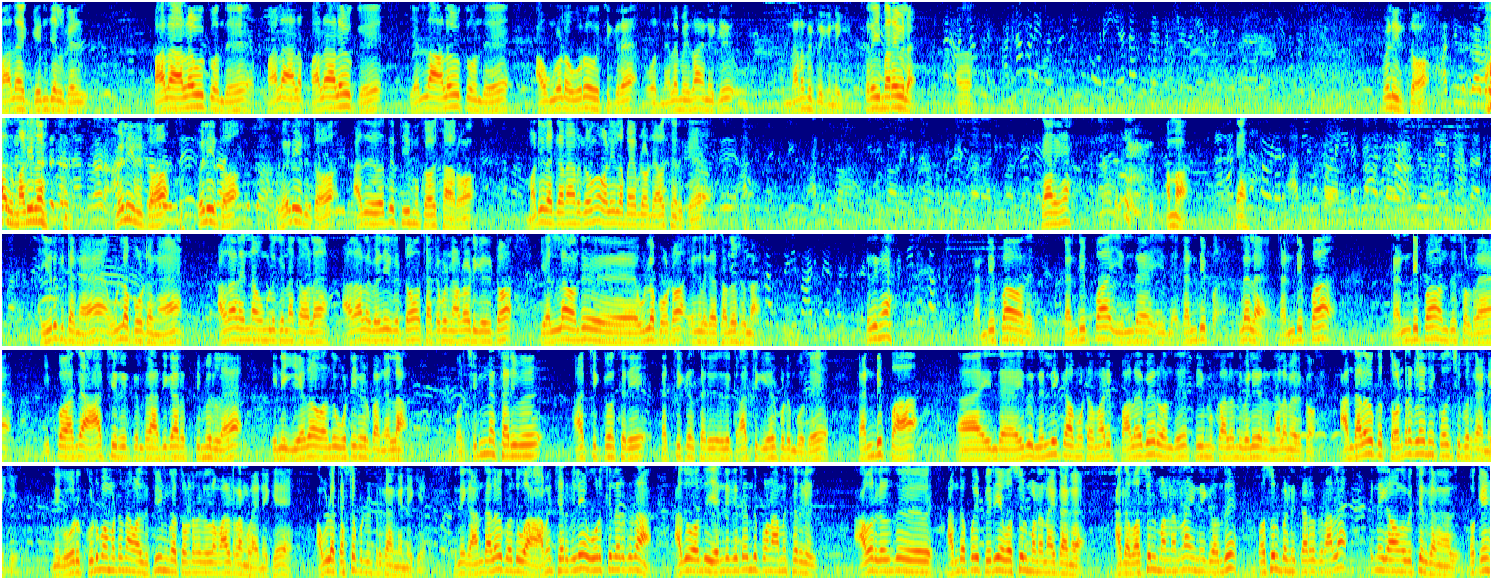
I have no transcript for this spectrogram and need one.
பல கெஞ்சல்கள் பல அளவுக்கு வந்து பல அள பல அளவுக்கு எல்லா அளவுக்கு வந்து அவங்களோட உறவு வச்சுக்கிற ஒரு நிலைமை தான் இன்னைக்கு நடந்துட்டுருக்கு இன்னைக்கு. திரைமறைவில். வெளியிட்டோம். அது மடியில் வெளியிட்டோம். வெளியிட்டோம். வெளியிட்டோம். அது வந்து திமுக சாரும். மடியில் கணம் இருக்கிறவங்க வழியில் பயப்பட வேண்டிய அவசியம் இருக்குது யாருங்க? ஆமாம் யார் இருக்கட்டங்க உள்ள போட்டோங்க. அதனால என்ன உங்களுக்கு என்ன கவலை? அதனால வெளியிட்டோம் சட்டப்படி நடவடிக்கை எடுக்கட்டும் எல்லாம் வந்து உள்ள போட்டோம். எங்களுக்கு சந்தோஷம்தான். இதுங்க எதுங்க? கண்டிப்பா வந்து கண்டிப்பா இந்த இந்த கண்டிப்பா இல்ல இல்ல கண்டிப்பா கண்டிப்பா வந்து சொல்றேன். இப்போ வந்து ஆட்சி இருக்கின்ற அதிகார திமிர்ல இன்னைக்கு ஏதோ வந்து ஒட்டின்னு இருப்பாங்க எல்லாம். ஒரு சின்ன சரிவு ஆட்சிக்கும் சரி கட்சிக்கும் சரி இது ஆட்சிக்கு ஏற்படும் போது கண்டிப்பாக இந்த இது நெல்லிக்காய் மூட்டை மாதிரி பல பேர் வந்து திமுகலேருந்து வெளியேற நிலைமை இருக்கும். அந்த அளவுக்கு தொண்டர்களே நீ கொதிச்சு போயிருக்கா இன்னைக்கு. இன்னைக்கு ஒரு குடும்பம் மட்டும் தான் வாழ்ந்து திமுக தொண்டர்கள்லாம் வாழ்கிறாங்களா இன்னைக்கு? அவ்வளோ கஷ்டப்பட்டுட்டு இருக்காங்க இன்னைக்கு. இன்னைக்கு அந்த அளவுக்கு வந்து அமைச்சர்களே ஒரு சிலருக்கு தான். அதுவும் வந்து எங்ககிட்டேருந்து போன அமைச்சர்கள். அவர்கள் வந்து அங்கே போய் பெரிய வசூல் மன்னன் ஆயிட்டாங்க. அதை வசூல் மன்னன்லாம் இன்னைக்கு வந்து வசூல் பண்ணி தர்றதுனால இன்னைக்கு அவங்க வச்சிருக்காங்க அது. ஓகே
